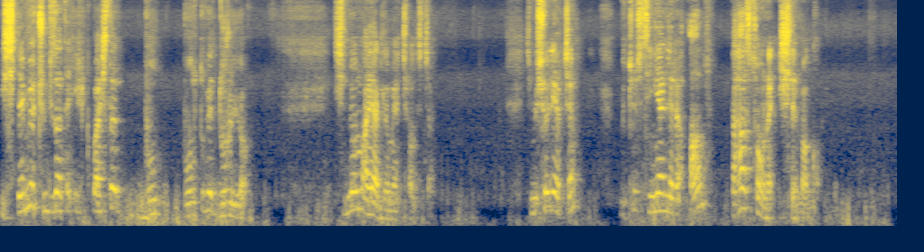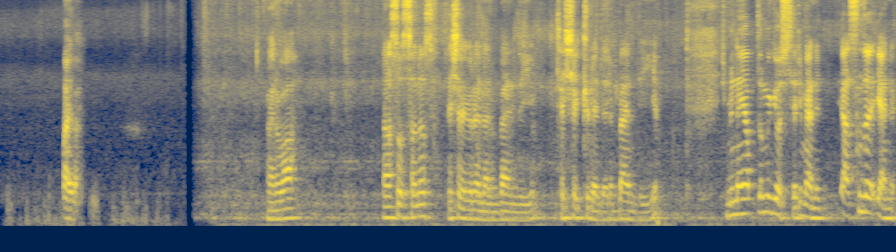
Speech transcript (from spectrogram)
işlemiyor çünkü zaten ilk başta bul- buldu ve duruyor. Şimdi onu ayarlamaya çalışacağım. Şimdi şöyle yapacağım. Bütün sinyalleri al, daha sonra işleme koy. Bay bay. Merhaba. Nasılsınız? Teşekkür ederim ben de iyiyim. Teşekkür ederim ben de iyiyim. Şimdi ne yaptığımı göstereyim. Yani aslında yani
